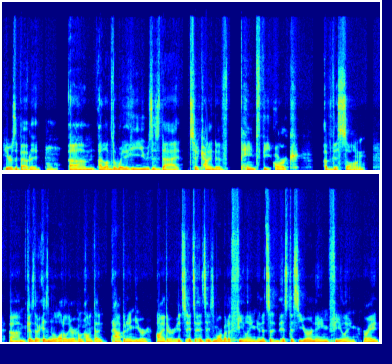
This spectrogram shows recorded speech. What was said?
hears about it. Mm. Um, I love the way that he uses that to kind of paint the arc of this song Um, because there isn't a lot of lyrical content happening here either. It's it's it's, it's more about a feeling, and it's a, it's this yearning feeling, right?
